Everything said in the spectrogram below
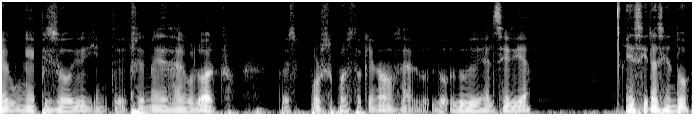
hago un episodio y entre tres meses hago el otro. Pues por supuesto que no. O sea, lo, ideal sería es ir haciendo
